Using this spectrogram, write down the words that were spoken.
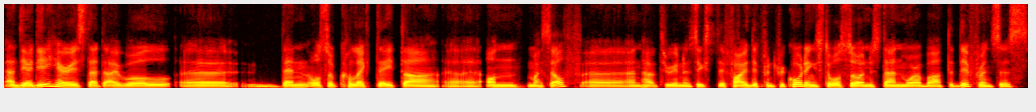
and the idea here is that I will uh, then also collect data uh, on myself uh, and have 365 different recordings to also understand more about the differences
